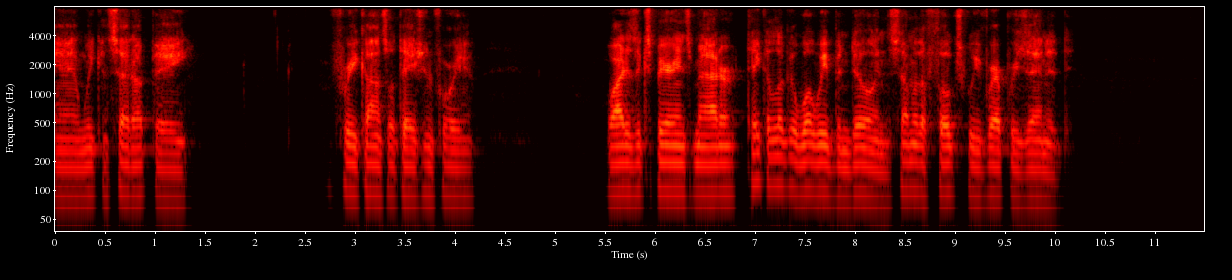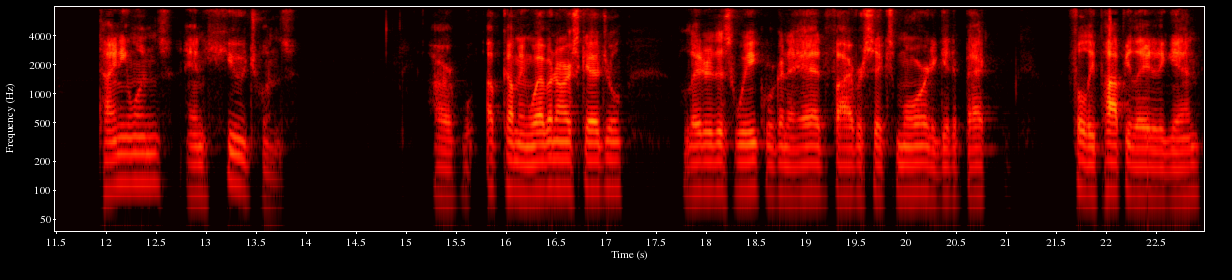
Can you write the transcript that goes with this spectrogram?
and we can set up a free consultation for you. Why does experience matter? Take a look at what we've been doing, some of the folks we've represented. Tiny ones and huge ones our upcoming webinar schedule. Later this week, we're going to add five or six more to get it back fully populated again.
